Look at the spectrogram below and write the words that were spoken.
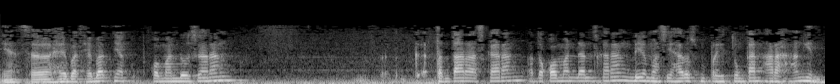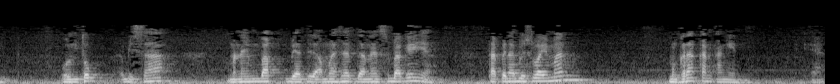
Ya sehebat-hebatnya komando sekarang tentara sekarang atau komandan sekarang dia masih harus memperhitungkan arah angin untuk bisa menembak biar tidak meleset dan lain sebagainya. Tapi Nabi Sulaiman menggerakkan angin. Ya.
